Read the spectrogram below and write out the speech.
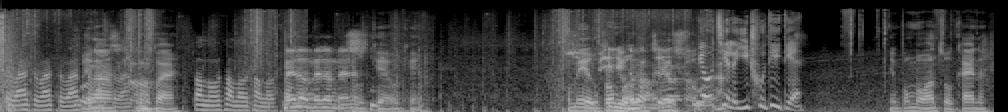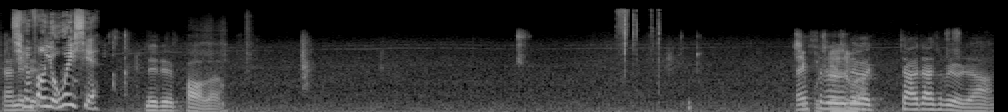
死完死完死完死没了完死完，这么快上楼上楼上楼。没了没了没了。？OK OK。后面有个屁股 bomber，了标记了一处地点，那个 bomber 往左开的。但那队前方有危险。那队跑了。哎，是不是那个？加油站是不是有人啊？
